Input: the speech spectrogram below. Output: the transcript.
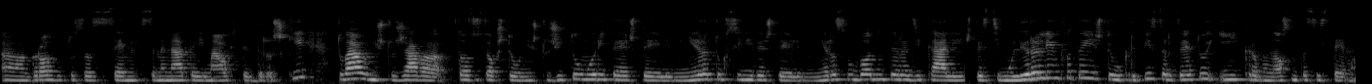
а, гроздото с сем, семената и малките дръжки. Това унищожава, този сок ще унищожи туморите, ще елиминира токсините, ще елиминира свободните радикали, ще стимулира лимфата и ще укрепи сърцето и кръвоносната система.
